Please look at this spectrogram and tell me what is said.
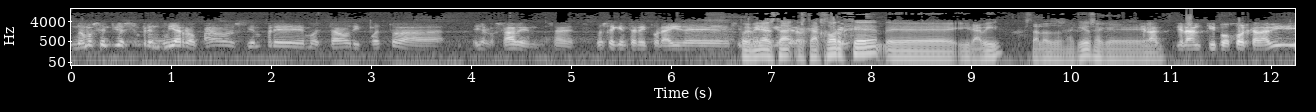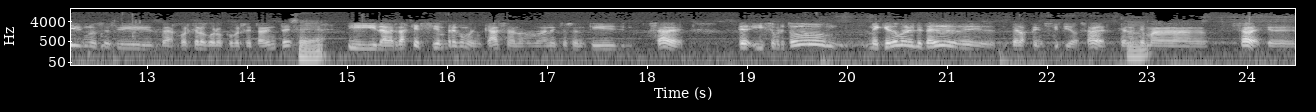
nos hemos sentido siempre muy arropados, siempre hemos estado dispuestos a... Ellos lo saben, ¿sabes? No sé quién tenéis por ahí de... si Pues mira, está, está. Jorge eh, y David, están los dos aquí, o sea que... Gran, gran tipo Jorge David, no sé si Jorge lo conozco perfectamente. Sí. Y la verdad es que siempre como en casa nos han hecho sentir, ¿sabes? De- y sobre todo me quedo con el detalle de, de los principios, ¿sabes? Que es lo que más, ¿sabes? Que,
